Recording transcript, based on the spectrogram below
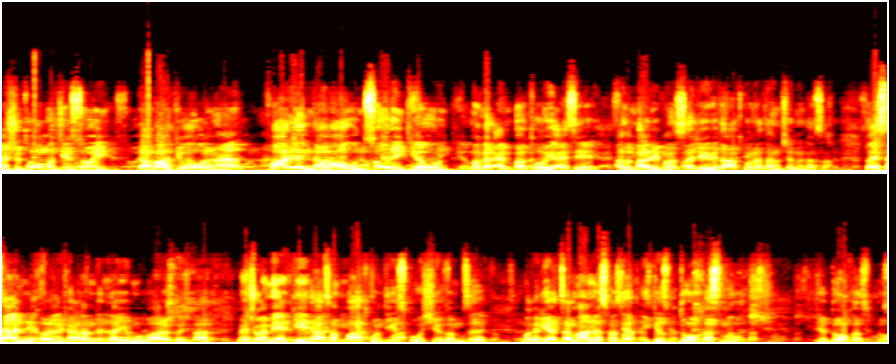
اش تھومت یہ سوئی، دوا تہ اون ہاں فارین دوا اون، سوری کی اون۔ مگر ام پت ہوئی ایسے الماری من سجیوت ات کونتن چھن گسا تو ایسا سارنی خاطر الحمدللہ، یہ مبارک کچھ کت میں چھو امید کہ یہ آسان پات کن دیس کوشش گمز مگر یہ زمانس مز یت اکس دوخس مز یہ دوخس مز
